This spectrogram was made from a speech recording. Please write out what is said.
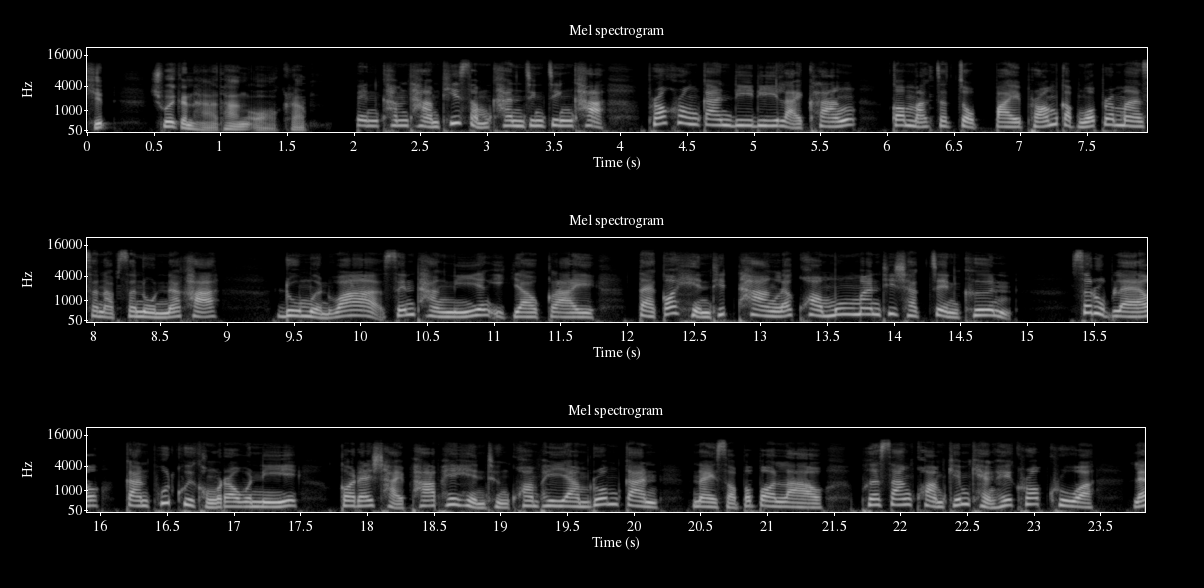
คิด ช่วยกันหาทางออกครับ เป็นคำถามที่สำคัญจริง ๆ ค่ะ เพราะโครงการดีๆ หลายครั้ง ก็มักจะจบไปพร้อมกับงบประมาณสนับสนุนนะคะ ดูเหมือนว่าเส้นทางนี้ยังอีกยาวไกล แต่ก็เห็นทิศทางและความมุ่งมั่นที่ชัดเจนขึ้น สรุปแล้วการพูดคุยของเราวันนี้ ก็ได้ฉายภาพให้เห็นถึงความพยายามร่วมกันในสปปลาว เพื่อสร้างความเข้มแข็งให้ครอบครัว และ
